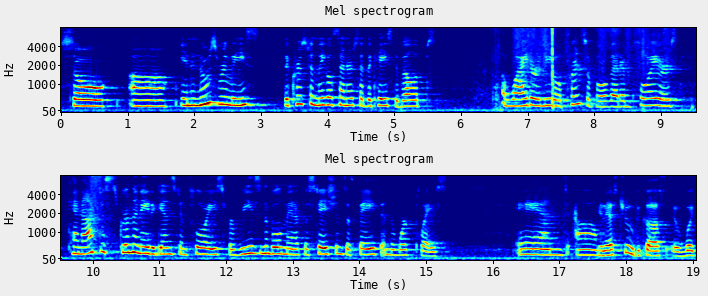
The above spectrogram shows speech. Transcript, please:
So, uh, in a news release, the Christian Legal Center said the case develops a wider legal principle that employers cannot discriminate against employees for reasonable manifestations of faith in the workplace. And um, and that's true because what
